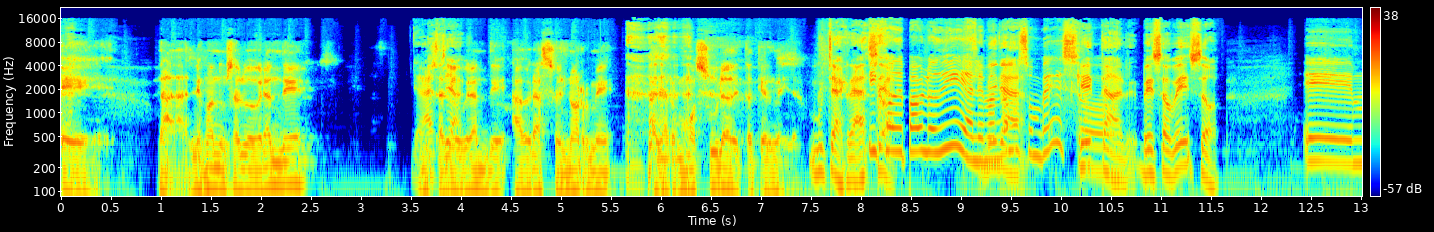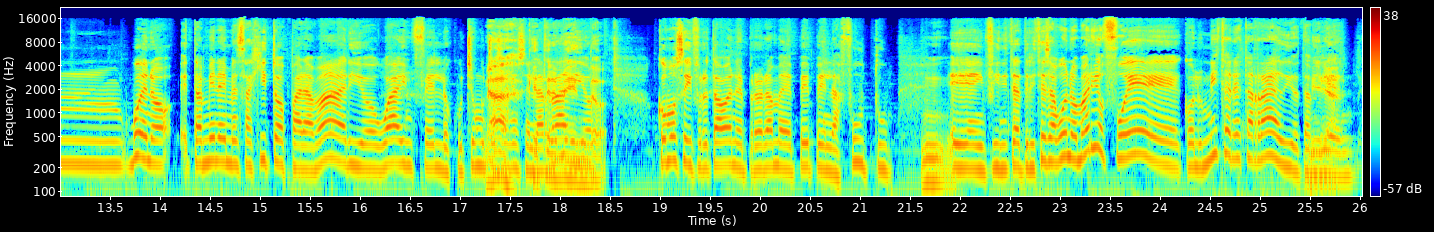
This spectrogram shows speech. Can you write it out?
Eh, nada, les mando un saludo grande. Un saludo grande, abrazo enorme a la hermosura de Tati Almeida. Muchas gracias. Hijo de Pablo Díaz, le Mira, mandamos un beso. ¿Qué tal? Beso, beso. Eh, mm, bueno, eh, también hay mensajitos para Mario Weinfeld, lo escuché muchos Ah, años en la radio. tremendo. Cómo se disfrutaba en el programa de Pepe en la Futu. Mm. Eh, infinita tristeza. Bueno, Mario fy columnista en esta radio también. Mira,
